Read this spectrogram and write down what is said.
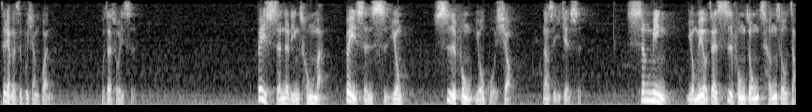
这两个是不相关的。我再说一次，被神的灵充满，被神使用，侍奉有果效，那是一件事；生命有没有在侍奉中成熟长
